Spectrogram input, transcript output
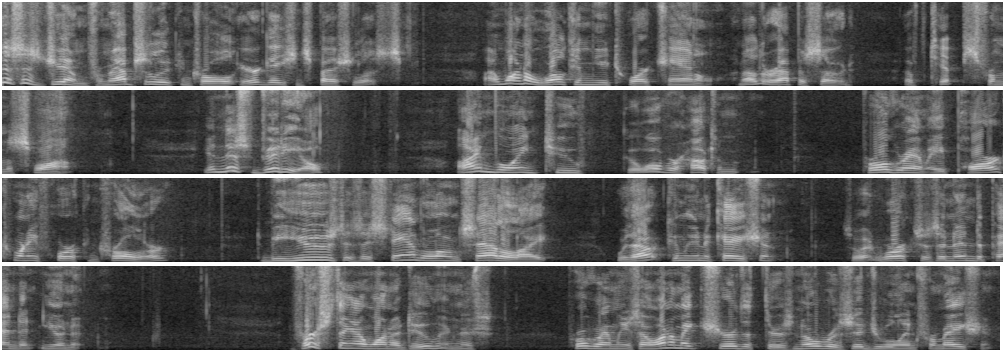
This is Jim from Absolute Control Irrigation Specialists. I want to welcome you to our channel, another episode of Tips from the Swamp. In this video, I'm going to go over how to program a PAR24 controller to be used as a standalone satellite without communication so it works as an independent unit. The first thing I want to do in this programming is I want to make sure that there's no residual information.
